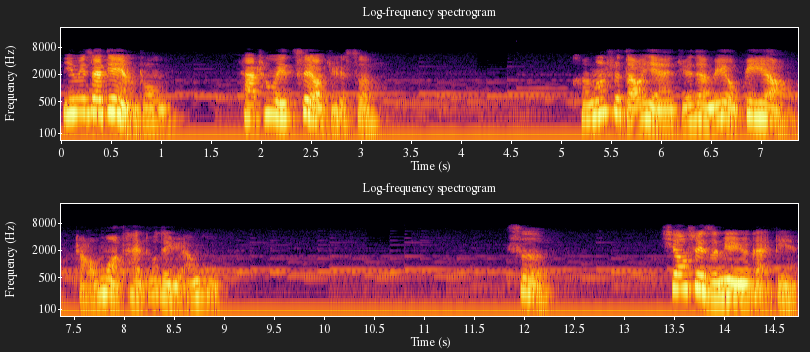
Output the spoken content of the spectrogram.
因为在电影中他成为次要角色，可能是导演觉得没有必要着墨太多的缘故。四，萧穗子命运改变。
